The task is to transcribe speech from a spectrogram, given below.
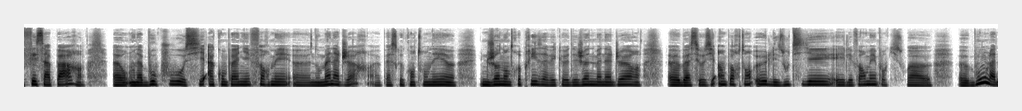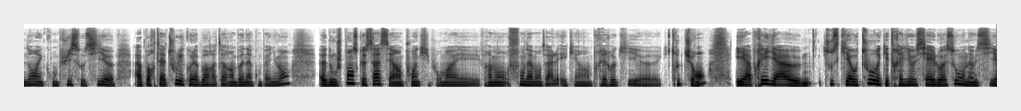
fait sa part. on a beaucoup aussi accompagné, formé nos managers, euh, parce que quand on est euh, une jeune entreprise avec euh, des jeunes managers, bah, c'est aussi important, eux, de les outiller et les former pour qu'ils soient bons là-dedans et qu'on puisse aussi apporter à tous les collaborateurs un bon accompagnement. donc je pense que ça, c'est un point qui pour moi est vraiment fondamental et qui est un prérequis structurant. Et après, il y a tout ce qu'il y a autour et qui est très lié aussi à Eloasso. On a aussi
